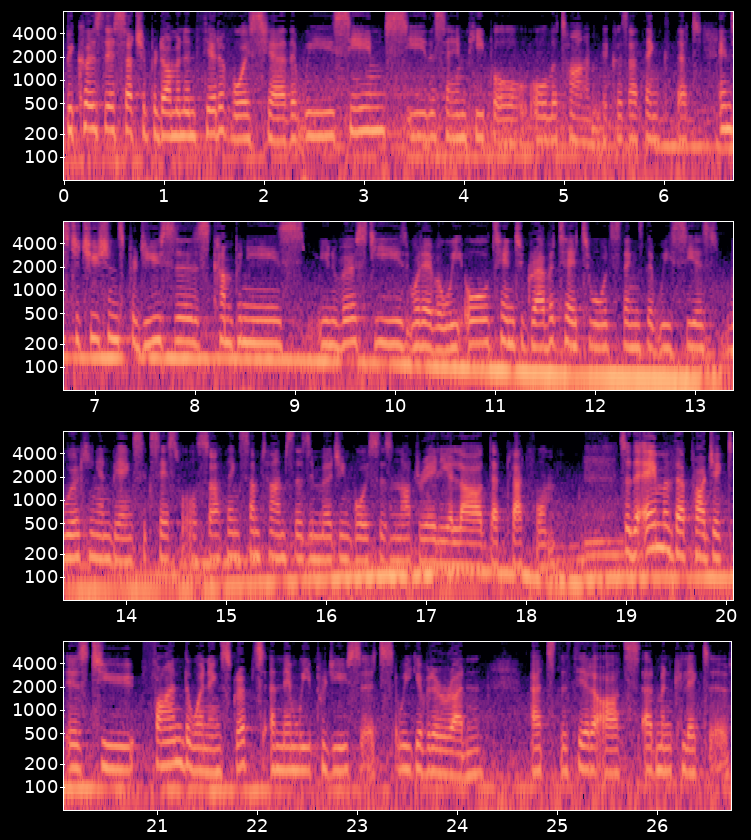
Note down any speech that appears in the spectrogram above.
because there's such a predominant theatre voice here that we seem to see the same people all the time because I think that institutions, producers, companies, universities, whatever, we all tend to gravitate towards things that we see as working and being successful. So I think sometimes those emerging voices are not really allowed that platform. So the aim of that project is to find the winning script and then we produce it. We give it a run at the Theatre Arts Admin Collective.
